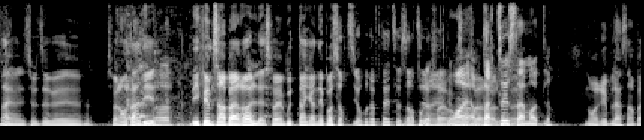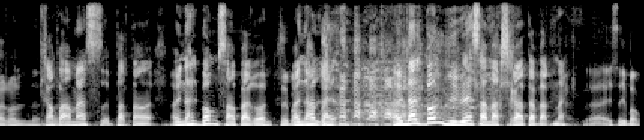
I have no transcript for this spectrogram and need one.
Ben, je veux dire, euh, ça fait longtemps des, des films sans parole. là. Ça fait un bout de temps qu'il n'y en ait pas sorti. On pourrait peut-être se sortir. pourrait un faire, film Ouais, sans à parole, partir cette euh, mode-là. Noir et blanc sans parole. là. Crampe en masse, partent en- un album sans parole. C'est bon. Un, al- un album muet, ça marcherait en tabarnak. Ouais, c'est bon.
